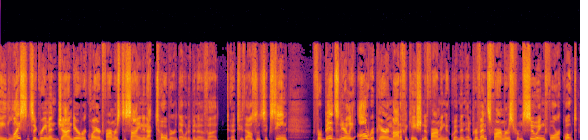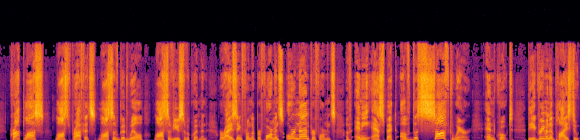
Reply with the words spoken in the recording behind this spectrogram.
a license agreement John Deere required farmers to sign in October, that would have been of uh, uh 2016, forbids nearly all repair and modification to farming equipment and prevents farmers from suing for, quote, crop loss, lost profits, loss of goodwill, loss of use of equipment arising from the performance or non performance of any aspect of the software. End quote. The agreement applies to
